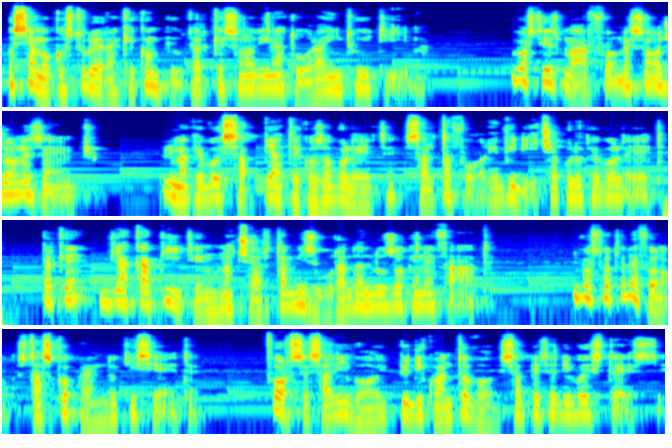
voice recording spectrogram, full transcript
possiamo costruire anche computer che sono di natura intuitiva. I vostri smartphone ne sono già un esempio. Prima che voi sappiate cosa volete, salta fuori e vi dice quello che volete, perché vi ha capito in una certa misura dall'uso che ne fate. Il vostro telefono sta scoprendo chi siete. Forse sa di voi più di quanto voi sapete di voi stessi.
